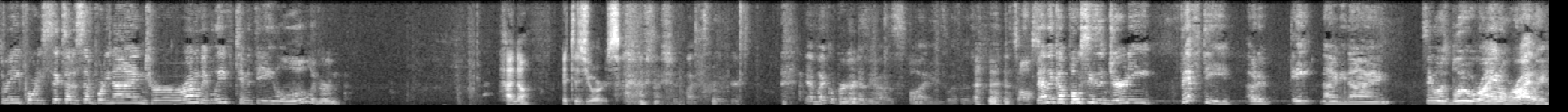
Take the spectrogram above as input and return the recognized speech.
346 out of 749. Toronto Maple Leaf, Timothy Liljegren. Hannah, it is yours. I'm not sure why it's still here. Yeah, Michael Berger doesn't even have a spot. He's with us. That's awesome. Stanley Cup postseason journey, 50 out of 899. St. Louis Blue, Ryan O'Reilly.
